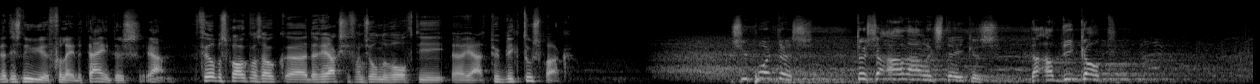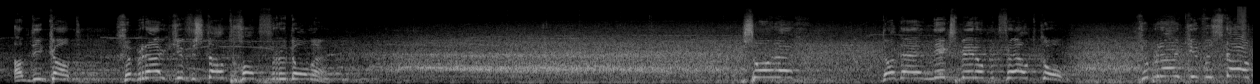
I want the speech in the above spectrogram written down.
dat is nu eh, verleden tijd. Dus ja, Veel besproken was ook eh, de reactie van John de Wolf die eh, ja, het publiek toesprak. Supporters, tussen aanhalingstekens. Daar aan die kant. Aan die kant. Gebruik je verstand, godverdomme. Zorg dat er niks meer op het veld komt. Gebruik je verstand.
